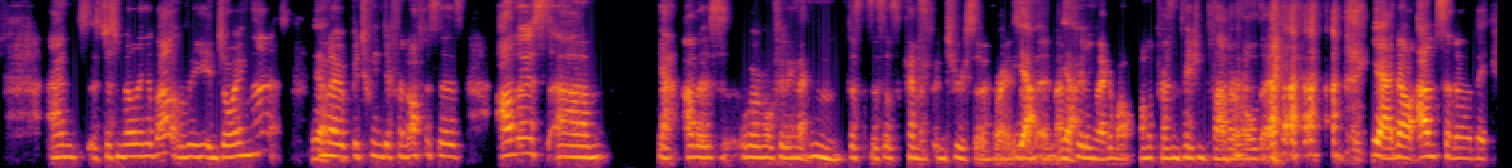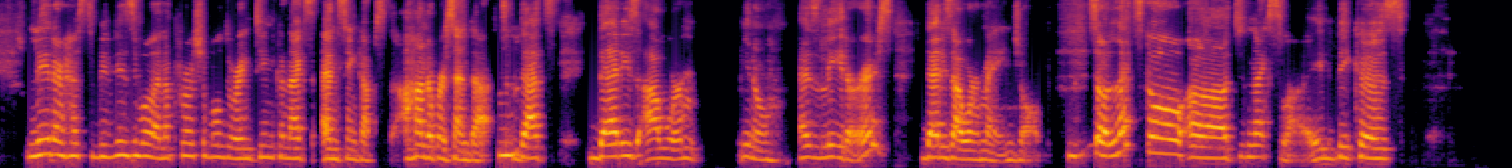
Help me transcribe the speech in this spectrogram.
And it's just milling about and really enjoying that, Yeah. you know, between different offices. Others, um, yeah, others were more feeling like, hmm, this, this is kind of intrusive, right? Yeah, And, I'm yeah. feeling like I'm on a presentation platter all day. yeah, no, absolutely. Leader has to be visible and approachable during team connects and sync ups. hundred percent that. Mhm. That's that is our, you know, as leaders, that is our main job. Mhm. So let's go uh to the next slide because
